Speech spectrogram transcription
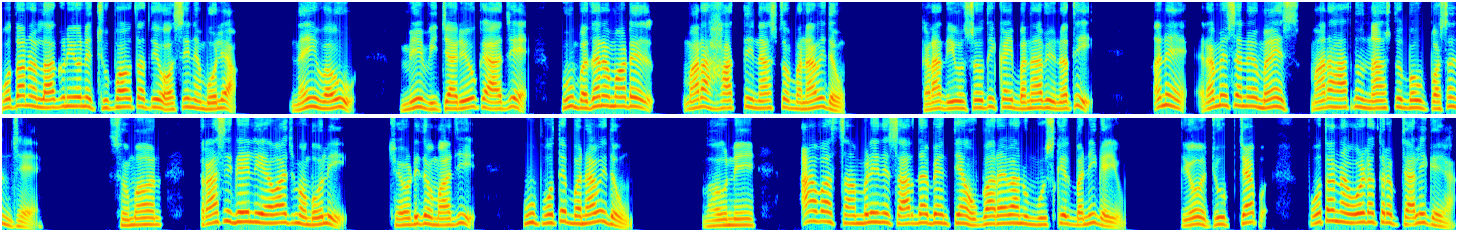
પોતાના લાગણીઓને છુપાવતા તેઓ હસીને બોલ્યા, નહીં વહુ, મેં વિચાર્યું કે આજે હું બધાના માટે મારા હાથથી નાસ્તો બનાવી દઉં. ઘણા દિવસોથી કંઈ બનાવ્યું નથી. અને રમેશ અને મહેશ મારા હાથનું નાસ્તો બહુ પસંદ છે. સુમન, ત્રાસી ગયેલી અવાજમાં બોલી છેવડી તો માજી, હું પોતે બનાવી દઉં. વહુની આ વાત સાંભળીને શારદાબેન ત્યાં ઊભા રહેવાનું મુશ્કેલ બની ગયું. તેઓ ચૂપચાપ પોતાના ઓરડા તરફ ચાલી ગયા.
